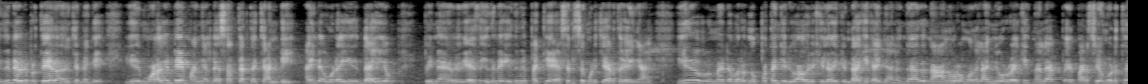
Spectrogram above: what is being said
ഇതിന്റെ ഒരു പ്രത്യേകത എന്ന് വെച്ചിട്ടുണ്ടെങ്കിൽ ഈ മുളകിന്റെയും മഞ്ഞളുടെ സത്തടുത്ത ചണ്ടി അതിന്റെ കൂടെ ഈ ഡൈയും പിന്നെ ഇതിന് ഇതിന് പറ്റിയ എസൻസും കൂടി ചേർത്ത് കഴിഞ്ഞാൽ ഈ മറ്റേ വെറും മുപ്പത്തഞ്ച് രൂപ ഒരു കിലോയ്ക്ക് ഉണ്ടാക്കി കഴിഞ്ഞാൽ അത് നാനൂറ് മുതൽ അഞ്ഞൂറ് രൂപയ്ക്ക് നല്ല പരസ്യവും കൊടുത്ത്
